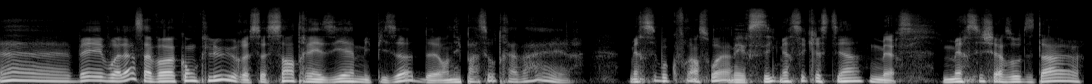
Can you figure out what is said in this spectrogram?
Euh, ben voilà, ça va conclure ce 113e épisode. On est passé au travers. Merci beaucoup, François. Merci. Merci, Christian. Merci. Merci, chers auditeurs.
